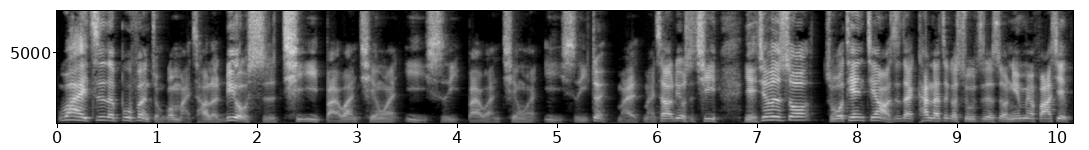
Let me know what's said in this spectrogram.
外资的部分总共买超了六十七亿，百万、千万、亿、十亿、百万、千万、亿、十亿，对，买买超了六十七。也就是说，昨天姜老师在看到这个数字的时候，你有没有发现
